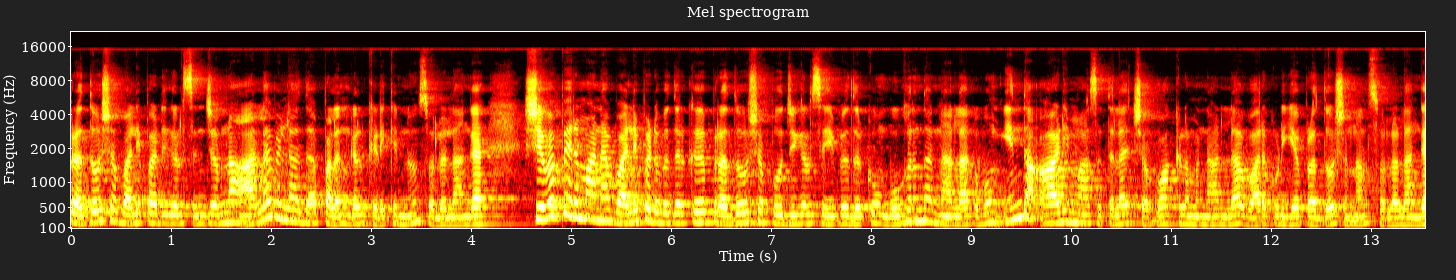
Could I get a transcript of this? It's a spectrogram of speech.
பிரதோஷ வழிபாடுகள் செஞ்சோம்னா அளவில்லாத பலன்கள் கிடைக்கும்னு சொல்லலாங்க. சிவபெருமானை வழிபடுவதற்கு பிரதோஷ பூஜைகள் செய்வதற்கும் உகர்ந்த நாளாகவும் இந்த ஆடி மாசத்துல செவ்வாய்க்கிழமை நாளில் வரக்கூடிய பிரதோஷ நாள் சொல்லலாங்க.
